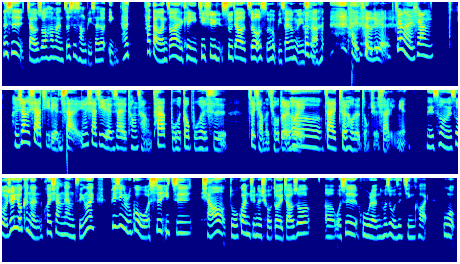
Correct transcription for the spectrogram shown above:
但是假如说他们这四场比赛都赢，他他打完之后还可以继续输掉了之后，所有比赛都没差。太策略了，这样很像很像夏季联赛，因为夏季联赛通常他不会都不会是最强的球队会呃在最后的总决赛里面。没错，没错，我觉得有可能会像那样子，因为毕竟如果我是一支想要夺冠军的球队，假如说呃我是湖人或是我是金块，我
